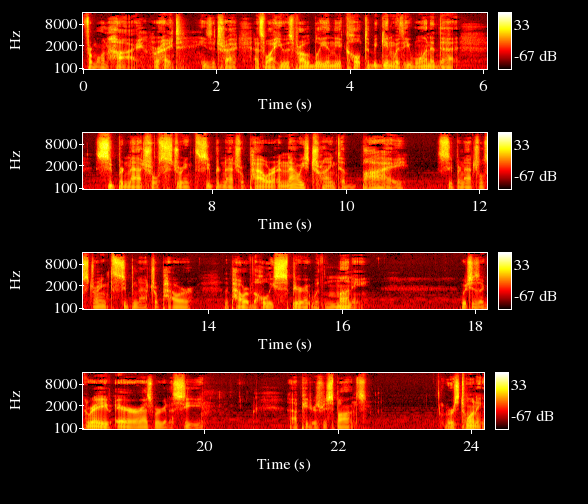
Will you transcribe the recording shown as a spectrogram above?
from on high, right? He's attract that's why he was probably in the occult to begin with. He wanted that supernatural strength, supernatural power, and now he's trying to buy supernatural strength, supernatural power, the power of the Holy Spirit with money, which is a grave error, as we're going to see uh, Peter's response. Verse 20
